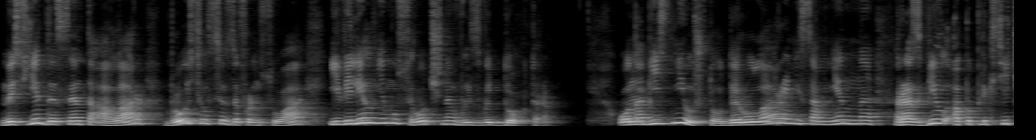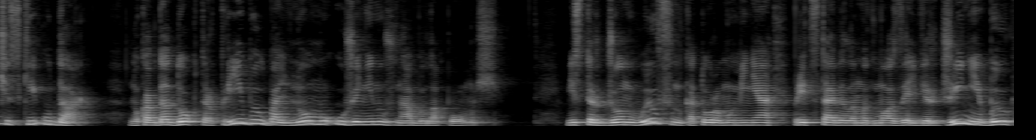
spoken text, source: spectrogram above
Месье де Сента-Алар бросился за Франсуа и велел ему срочно вызвать доктора. Он объяснил, что Дерулара, несомненно, разбил апоплексический удар, но когда доктор прибыл, больному уже не нужна была помощь. Мистер Джон Уилсон, которому меня представила мадмуазель Вирджиния, был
